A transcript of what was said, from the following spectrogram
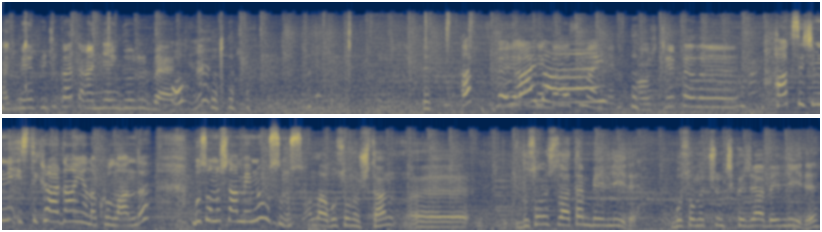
Hadi bir öpücük at annen görür belki. ha? Bay bay. Hoşçakalın. Halk seçimini istikrardan yana kullandı. Bu sonuçtan memnun musunuz? Valla bu sonuçtan e, bu sonuç zaten belliydi. Bu sonuçun çıkacağı belliydi.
